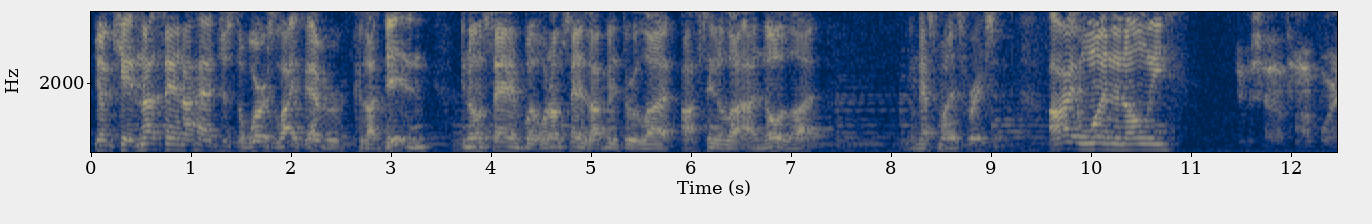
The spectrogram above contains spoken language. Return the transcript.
young kid, not saying I had just the worst life ever, because I didn't. You know what I'm saying? But what I'm saying is I've been through a lot. I've seen a lot. I know a lot. And that's my inspiration. All right, one and only. Give a shout out to my boy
